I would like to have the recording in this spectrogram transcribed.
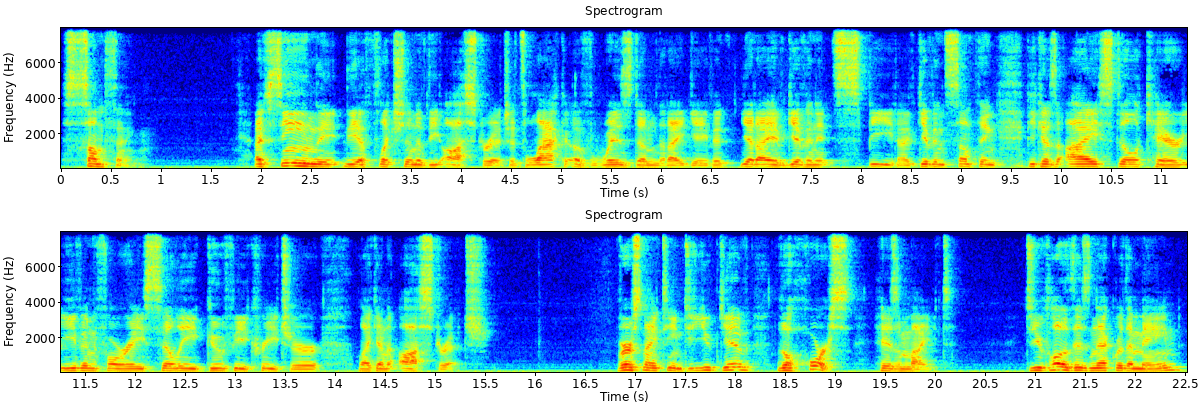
something. I've seen the, the affliction of the ostrich, its lack of wisdom that I gave it, yet I have given it speed. I've given something because I still care even for a silly, goofy creature like an ostrich. Verse 19 Do you give the horse his might? Do you clothe his neck with a mane?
